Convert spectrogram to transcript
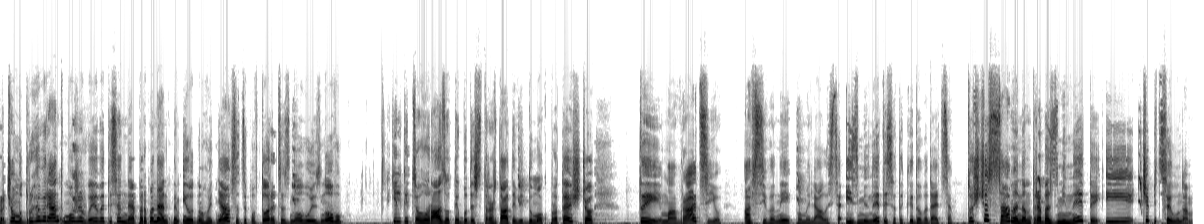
Причому другий варіант може виявитися неперманентним, і одного дня все це повториться знову і знову. Тільки цього разу ти будеш страждати від думок про те, що ти мав рацію, а всі вони помилялися, і змінитися таки доведеться. То що саме нам треба змінити, і чи під силу нам?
